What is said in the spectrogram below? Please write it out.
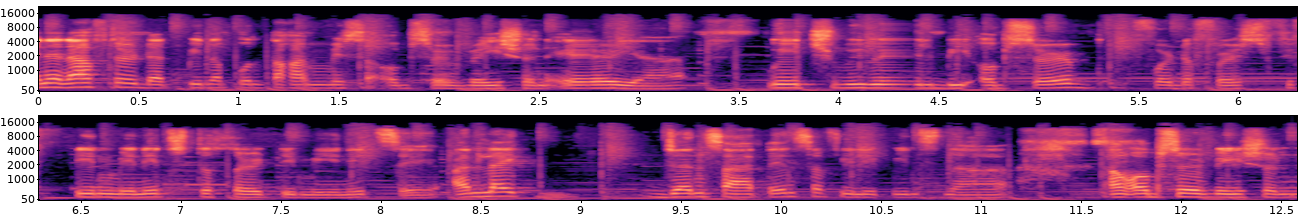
And then after that, pinapunta kami sa observation area which we will be observed for the first 15 minutes to 30 minutes eh. Unlike dyan sa atin sa Philippines na ang observation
